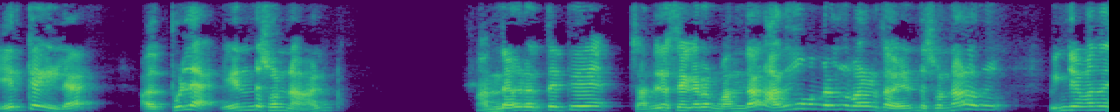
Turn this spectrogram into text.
இயற்கையில் அது பிழை. என்று சொன்னால் அந்த இடத்துக்கு சந்திரசேகரன் வந்தால் அதுவும் உங்களுக்கு வரல என்று சொன்னால் ஒரு இங்கே வந்து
